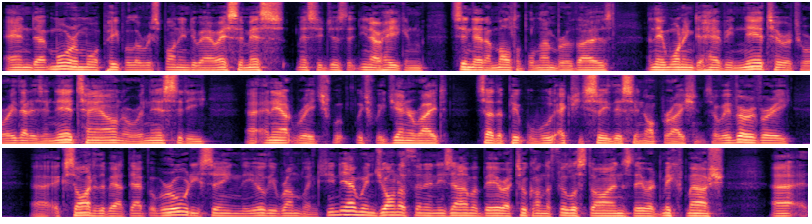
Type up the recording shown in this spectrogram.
And uh, more and more people are responding to our SMS messages that, you know, how you can send out a multiple number of those. And they're wanting to have in their territory, that is in their town or in their city, uh, an outreach w- which we generate so that people will actually see this in operation. So we're very, very uh, excited about that, but we're already seeing the early rumblings. You know, when Jonathan and his armor bearer took on the Philistines there at Michmash, uh,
